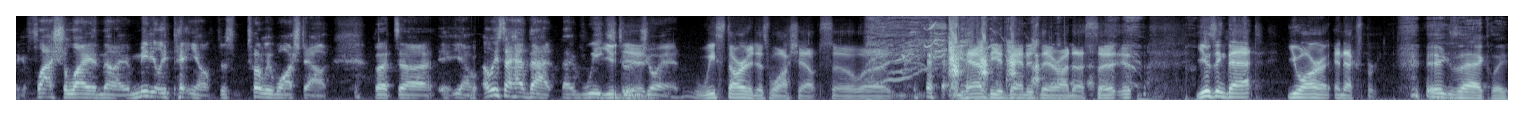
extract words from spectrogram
like a flash of light, and then I immediately, pit, you know, just totally washed out. But uh, you know, at least I had that that week You to did. enjoy it. We started as washout, so uh, you have the advantage there on us. So it, using that, you are an expert. exactly.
